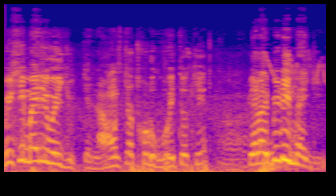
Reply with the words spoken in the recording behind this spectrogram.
મીઠી મારી વહી ગયું. કે લાવણ ત્યાં થોડુંક હોય તો કે. પેલા બીડી માગી.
